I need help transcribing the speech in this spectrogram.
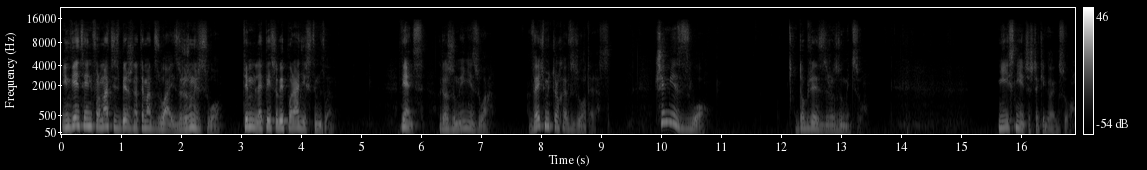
Im więcej informacji zbierzesz na temat zła i zrozumiesz zło, tym lepiej sobie poradzisz z tym złem. Więc rozumienie zła. Wejdźmy trochę w zło teraz. Czym jest zło? Dobrze jest zrozumieć zło. Nie istnieje coś takiego jak zło.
